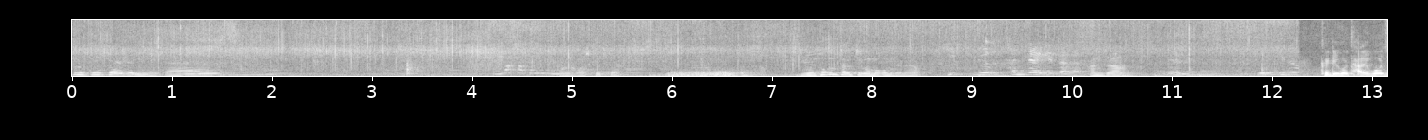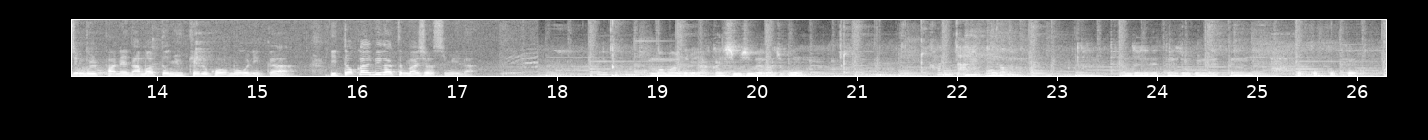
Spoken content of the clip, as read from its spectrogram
조금 드셔야 됩니다. 어, 맛있겠다. 이건 소금장 찍어 먹으면 되나요? 이 간장에다가, 간장. 네네. 그리고 달궈진 물판에 남았던 육회를 구워 먹으니까 이 떡갈비 같은 맛이었습니다. 엄마 말대로 약간 심심해가지고 간장에 찍어 먹어. 간장이 됐든 소금이 됐든 꼭꼭꼭꼭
